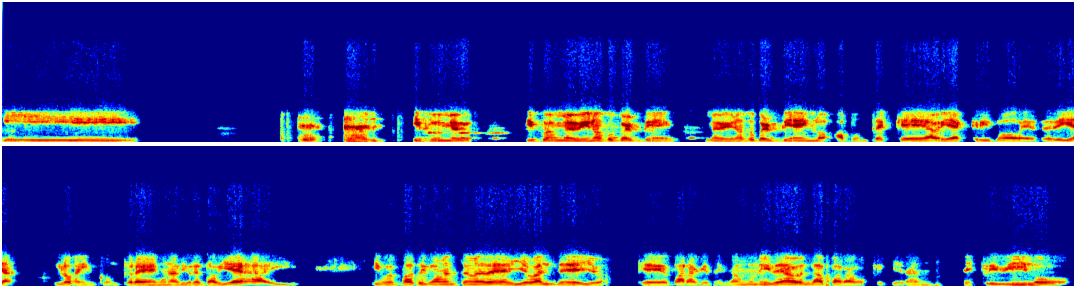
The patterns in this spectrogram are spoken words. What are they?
Y, y, pues me, y pues me vino súper bien, me vino súper bien los apuntes que había escrito ese día, los encontré en una libreta vieja y, y pues básicamente me dejé llevar de ellos, que para que tengan una idea, ¿verdad? Para los que quieran escribir o,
